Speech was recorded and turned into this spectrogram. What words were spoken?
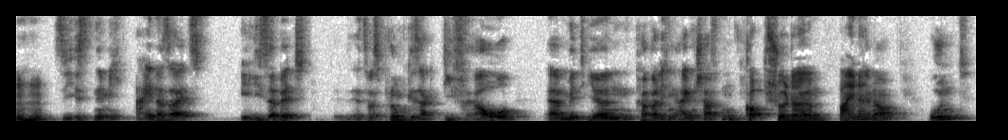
Mhm. Sie ist nämlich einerseits Elisabeth, etwas plump gesagt, die Frau äh, mit ihren körperlichen Eigenschaften. Kopf, Schulter, Beine. Genau. Und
